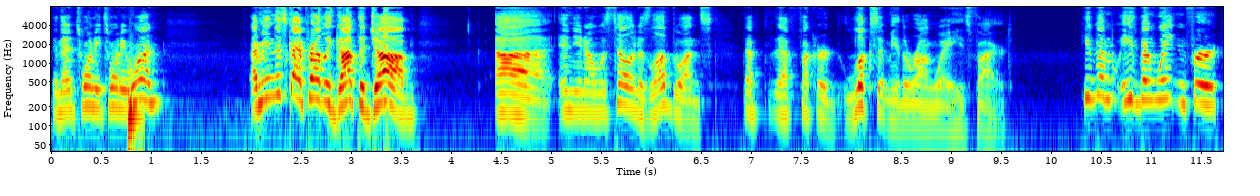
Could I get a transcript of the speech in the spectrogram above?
and then 2021. I mean, this guy probably got the job uh, and you know was telling his loved ones that that fucker looks at me the wrong way. He's fired. He's been he's been waiting for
